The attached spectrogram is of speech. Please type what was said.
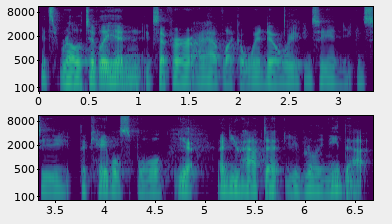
it's relatively hidden, except for I have like a window where you can see and you can see the cable spool. Yeah. And you have to, you really need that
